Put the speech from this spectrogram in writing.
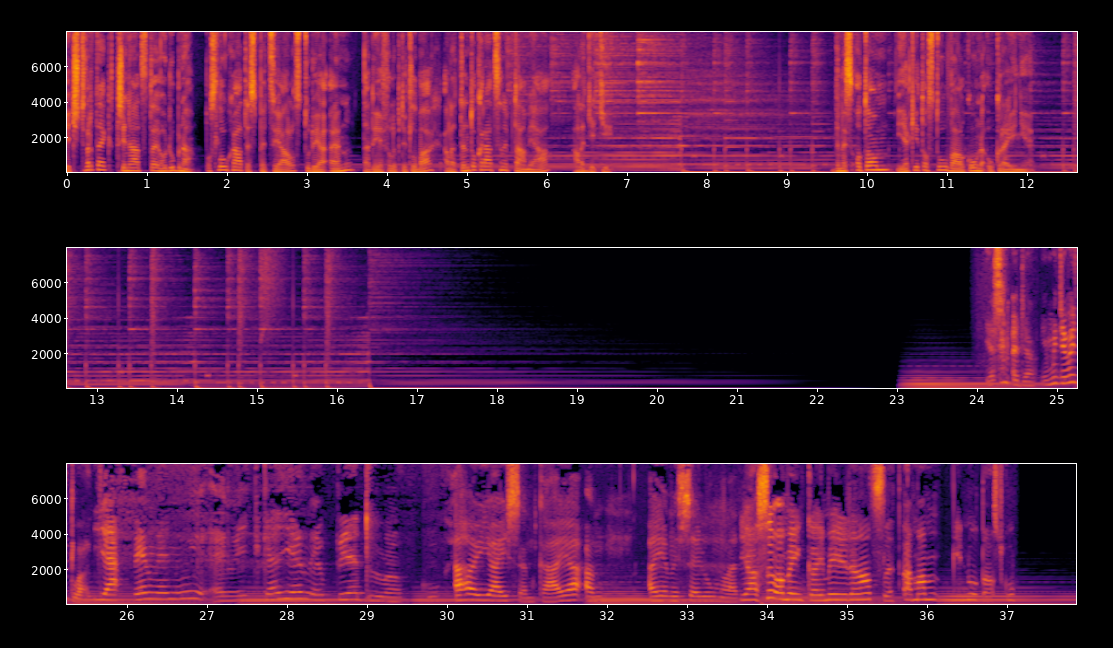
Je čtvrtek 13. dubna. Posloucháte speciál Studia N, tady je Filip Titlbach, ale tentokrát se neptám já, ale děti. Dnes o tom, jak je to s tou válkou na Ukrajině. Já jsem Eda, je mi 9 let. Já se Ahoj, já jsem Kája a, a je mi 7 let. Já jsem Amenka, je mi 11 let a mám jednu otázku.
